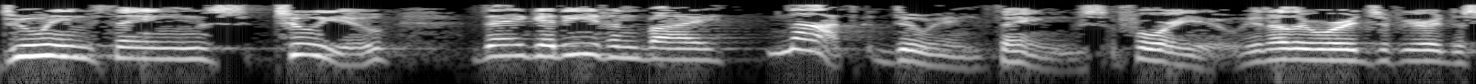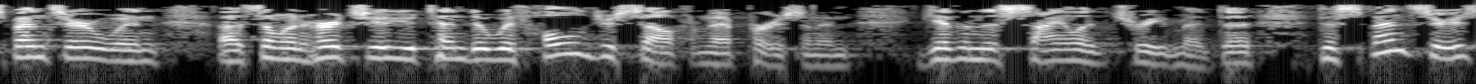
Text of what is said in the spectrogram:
doing things to you, they get even by not doing things for you. In other words, if you're a dispenser, when uh, someone hurts you, you tend to withhold yourself from that person and give them the silent treatment. Uh, dispensers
